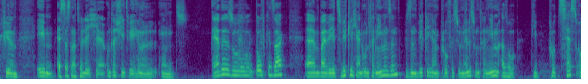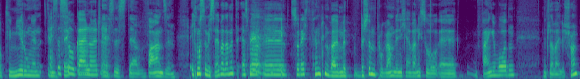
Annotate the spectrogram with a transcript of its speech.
führen? Eben, es ist natürlich äh, Unterschied wie Himmel und Erde, so doof gesagt, äh, weil wir jetzt wirklich ein Unternehmen sind. Wir sind wirklich ein professionelles Unternehmen, also die Prozessoptimierungen. Es ist Background, so geil, Leute. Es ist der Wahnsinn. Ich musste mich selber damit erstmal äh, zurechtfinden, weil mit bestimmten Programmen bin ich einfach nicht so äh, fein geworden. Mittlerweile schon.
